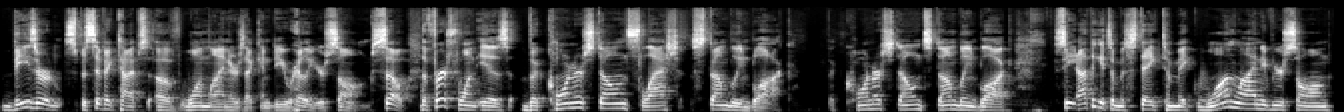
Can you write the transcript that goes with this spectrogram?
These are specific types of one liners that can derail your song. So the first one is the cornerstone slash stumbling block. The cornerstone stumbling block. See, I think it's a mistake to make one line of your song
